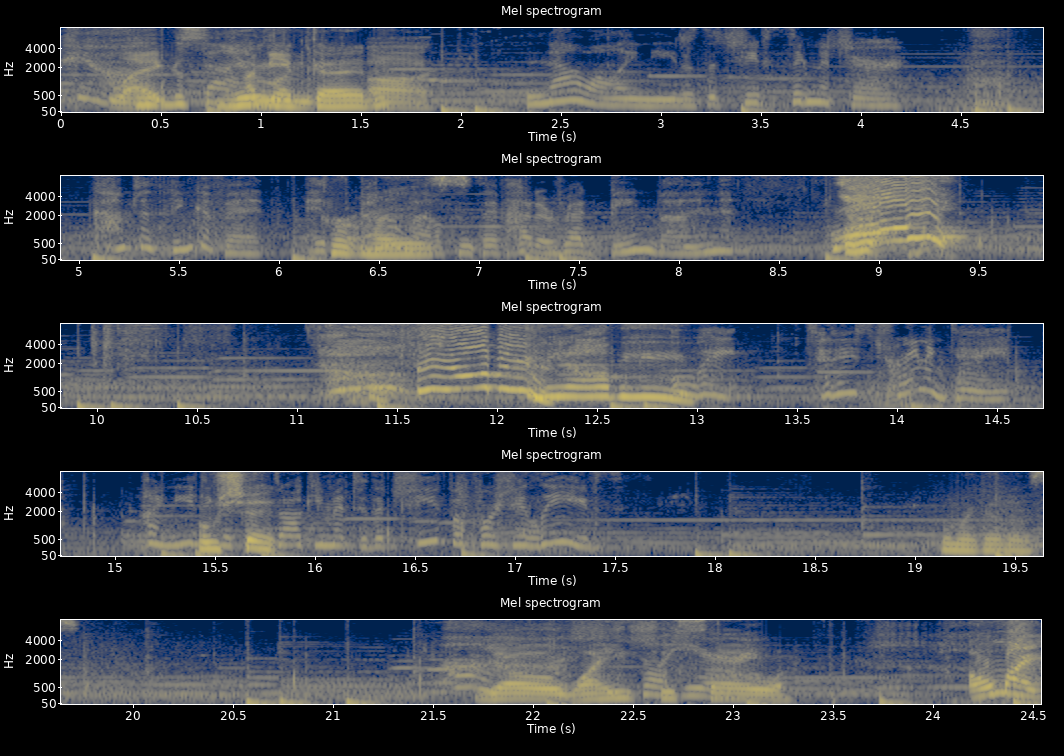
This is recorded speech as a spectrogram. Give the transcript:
Phew, Legs? You I look good. Uh, Now all I need is the chief's signature. Come to think of it, it's Her been a while since I've had a red bean bun. Whoa! Miyabi! Oh wait, today's training day. I need Oh, to get shit. this document to the chief before she leaves. Oh my goodness. Yo, why She's is still she here. so? Oh my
